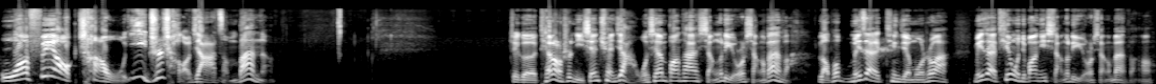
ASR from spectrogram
我非要叉五，一直吵架，怎么办呢？这个田老师，你先劝架，我先帮他想个理由，想个办法。老婆没在听节目是吧？没在听，我就帮你想个理由，想个办法啊。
